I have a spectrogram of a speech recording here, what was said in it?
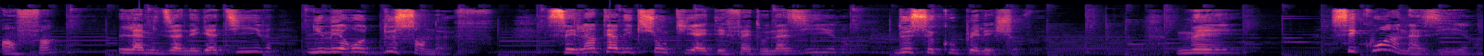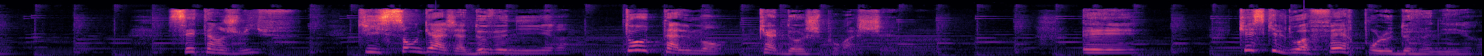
Enfin, la mitzvah négative numéro 209. C'est l'interdiction qui a été faite au nazir de se couper les cheveux. Mais c'est quoi un nazir? C'est un juif qui s'engage à devenir totalement kadosh pour Hachem. Et qu'est-ce qu'il doit faire pour le devenir?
